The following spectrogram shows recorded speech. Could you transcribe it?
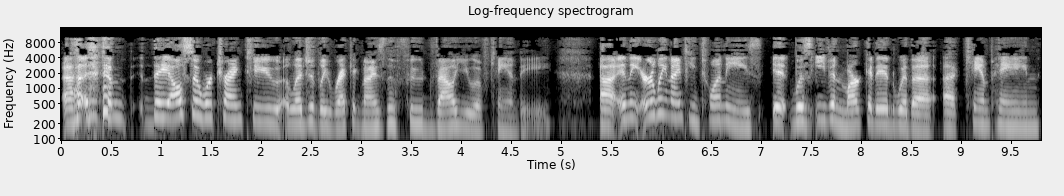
Uh, and they also were trying to allegedly recognize the food value of candy. Uh, in the early 1920s, it was even marketed with a, a campaign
